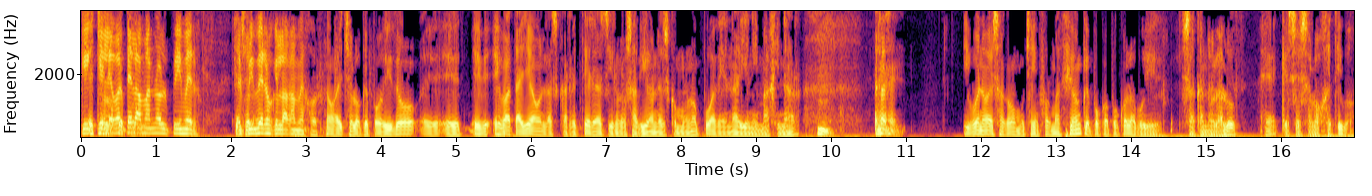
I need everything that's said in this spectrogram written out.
eh, que, levante la mano el primero. el primero que lo haga mejor. No, he hecho lo que he podido. Eh, he, batallado en las carreteras y en los aviones como no puede nadie ni imaginar. Mm. y bueno, he sacado mucha información que poco a poco la voy sacando a la luz. ¿eh? que ese es el objetivo.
